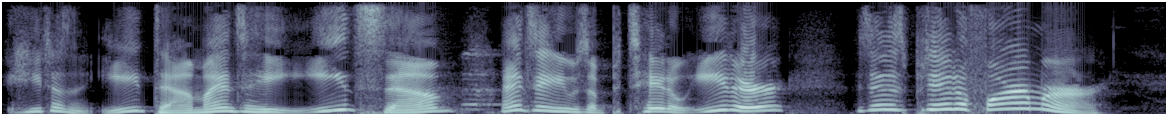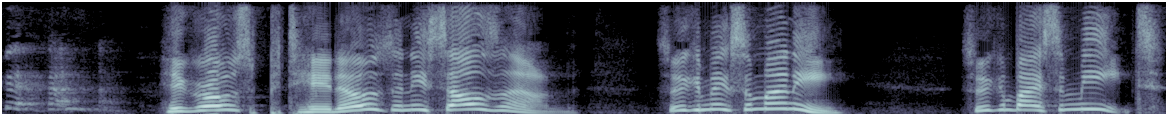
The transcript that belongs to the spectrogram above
he doesn't eat them. I didn't say he eats them. I didn't say he was a potato eater. I said he's a potato farmer. He grows potatoes and he sells them so he can make some money, so he can buy some meat.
